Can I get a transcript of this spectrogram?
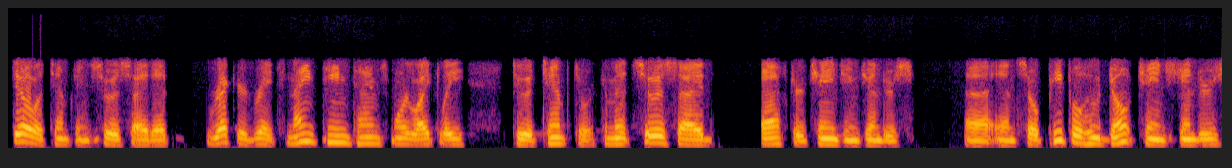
still attempting suicide at record rates, 19 times more likely to attempt or commit suicide after changing genders uh, and so people who don't change genders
